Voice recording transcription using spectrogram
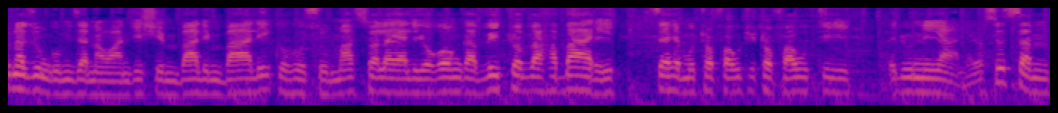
tunazungumza na waandishi mbalimbali kuhusu maswala yaliyogonga vichwa vya habari sehemu tofauti tofauti duniani, hususan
